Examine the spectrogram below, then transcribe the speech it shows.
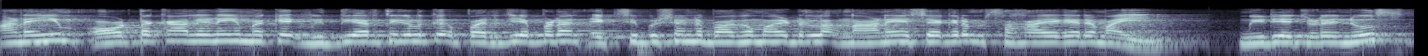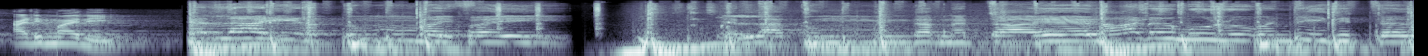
അണയും ഓട്ടക്കാലണയും ഒക്കെ വിദ്യാർത്ഥികൾക്ക് പരിചയപ്പെടാൻ എക്സിബിഷന്റെ ഭാഗമായിട്ടുള്ള നാണയ ശേഖരം സഹായകരമായി. Media today news Adimali. Wifi. എല്ലാത്തും ഇന്റർനെറ്റായ നാട് മുഴുവൻ ഡിജിറ്റൽ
